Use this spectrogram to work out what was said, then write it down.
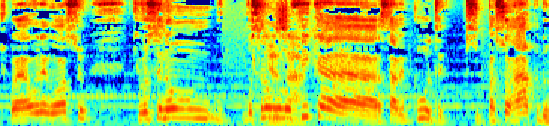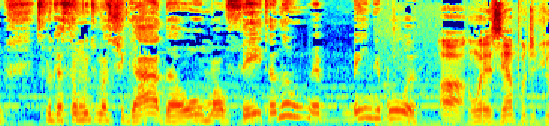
Tipo, é um negócio que você não você não, não, fica, sabe, puta, que passou rápido, explicação muito mastigada ou mal feita. Não, é bem de boa. Ó, um exemplo de que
